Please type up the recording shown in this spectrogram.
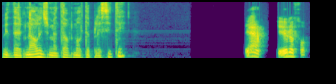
with the acknowledgement of multiplicity. Yeah, beautiful.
